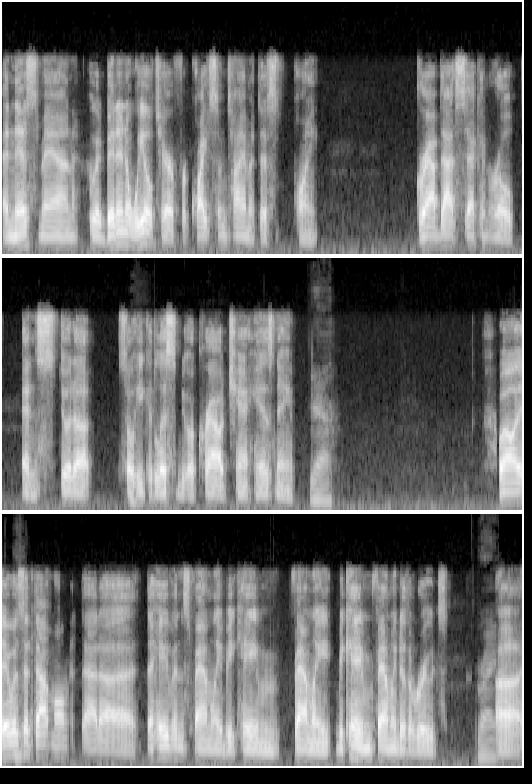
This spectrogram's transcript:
And this man, who had been in a wheelchair for quite some time at this point, grabbed that second rope and stood up so he could listen to a crowd chant his name. Yeah. Well, it was at that moment that uh, the Havens family became family became family to the Rudes. Right. Uh,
